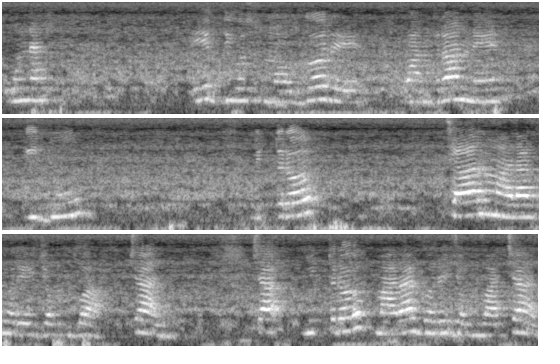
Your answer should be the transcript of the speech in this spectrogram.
લાવી એક દિવસ મગરે વાંદરાને કીધું, મિત્ર, ચાલ મારા ઘરે જમવા, ચાલ. મિત્ર, મારા ઘરે જમવા, ચાલ.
